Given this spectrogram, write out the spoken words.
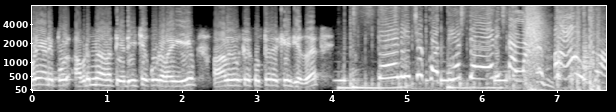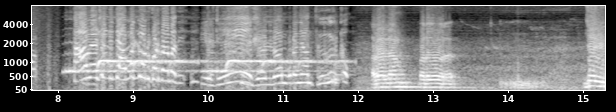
അവിടെയാണ് ഇപ്പോൾ അവിടുന്നാണ് തേടീച്ച കൂടെ ഇളകുകയും ആളുകൾക്ക് കുത്തിവെക്കുകയും ചെയ്തത്. അതെല്ലാം പറഞ്ഞ പോലെ ജയ്.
